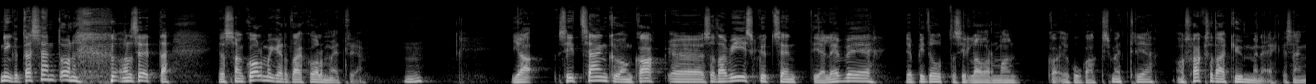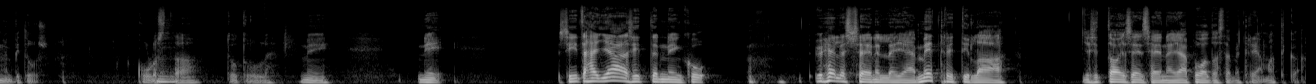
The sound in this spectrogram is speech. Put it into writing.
niin kuin tässä nyt on, on se, että jos se on kolme kertaa kolme metriä Hmm? ja sit sänky on kak, ö, 150 senttiä leveä ja pituutta sillä on varmaan ka- joku kaksi metriä. Onko 210 ehkä sängyn pituus? Kuulostaa mm. tutulle. Niin. Niin siitähän jää sitten niin kuin yhdelle seinälle jää metritilaa ja sitten toiseen seinään jää puolitoista metriä matkaa.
